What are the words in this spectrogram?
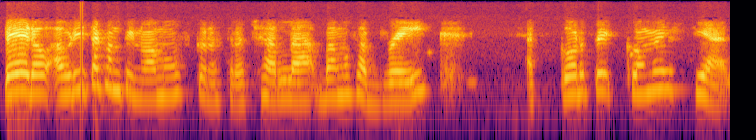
Pero ahorita continuamos con nuestra charla. Vamos a break, a corte comercial.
